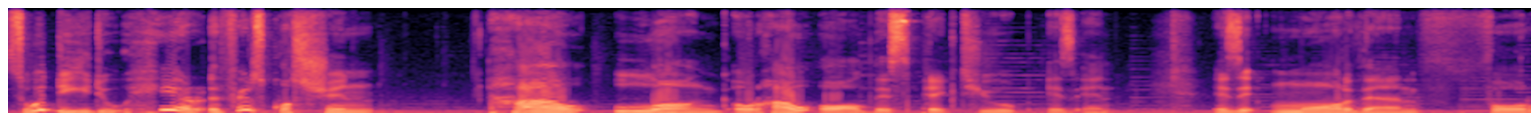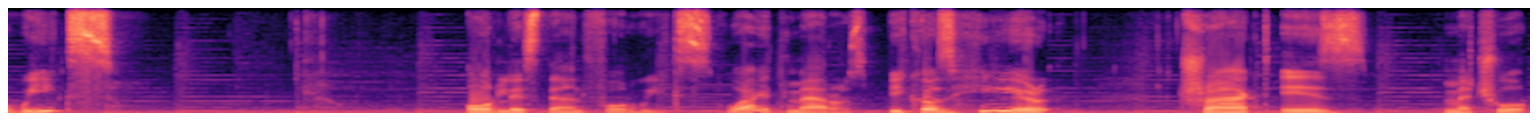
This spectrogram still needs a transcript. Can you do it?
So what do you do? Here the first question how long or how old this PEG tube is in? Is it more than four weeks or less than four weeks. Why it matters? Because here tract is mature.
